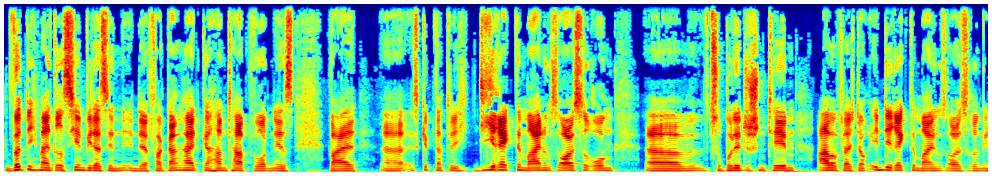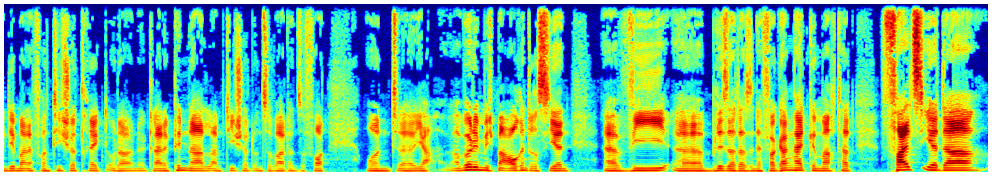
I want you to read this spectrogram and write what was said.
wird mich mal interessieren, wie das in, in der Vergangenheit gehandhabt worden ist, weil äh, es gibt natürlich direkte Meinungsäußerungen äh, zu politischen Themen, aber vielleicht auch indirekte Meinungsäußerungen, indem man einfach ein T-Shirt trägt oder eine kleine Pinnnadel am T-Shirt und so weiter und so fort. Und äh, ja, da würde mich mal auch interessieren, äh, wie äh, Blizzard das in der Vergangenheit gemacht hat. Falls ihr da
